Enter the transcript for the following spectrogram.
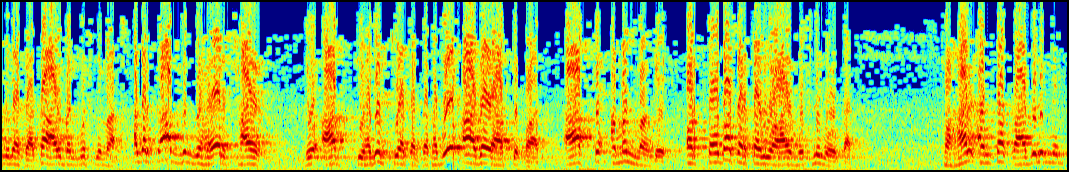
ملا چاہتا آئی بن مسلم اگر کاب بن زہیر شاعر جو آپ کی حجر کیا کرتا تھا، وہ آ جائے آپ کے پاس۔ آپ سے امن مانگے اور توبہ کرتا ہوا آئے مسلم ہو کر۔ فہل انتا قابل میں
